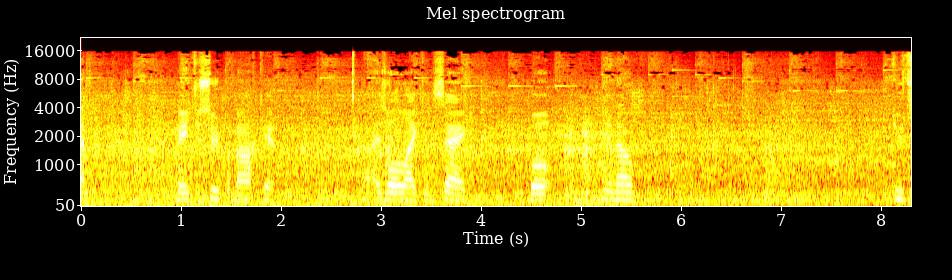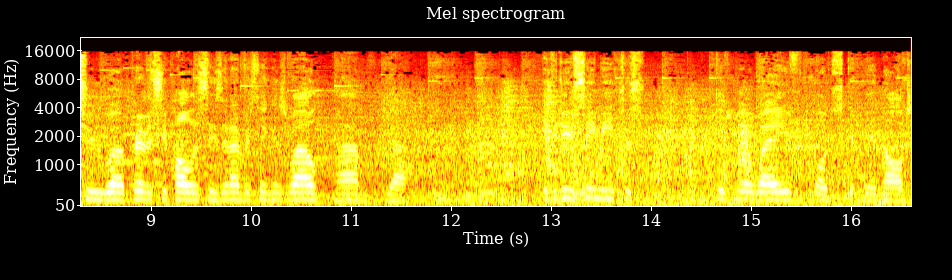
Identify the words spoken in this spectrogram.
a major supermarket. That is all I can say. But, you know, due to uh, privacy policies and everything as well, um, yeah. If you do see me, just give me a wave or just give me a nod.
